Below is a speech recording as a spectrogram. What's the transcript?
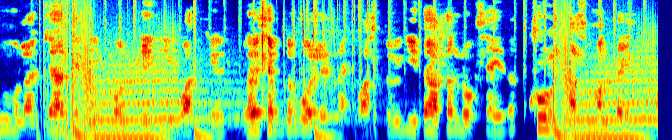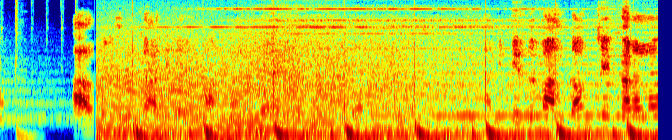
मुलाच्या त्यांनी कोणतेही वाक्य शब्द बोलले नाही. वास्तविक इथं आता लोकशाहीचा खून असं म्हणता येईल हा अधिकारी आणि त्याचं बांधकाम चेक करायला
